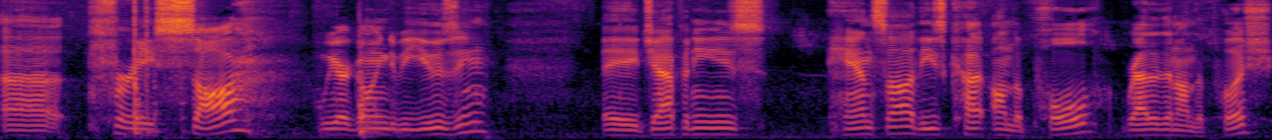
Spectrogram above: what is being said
Uh, for a saw, we are going to be using a Japanese handsaw. These cut on the pull rather than on the push.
